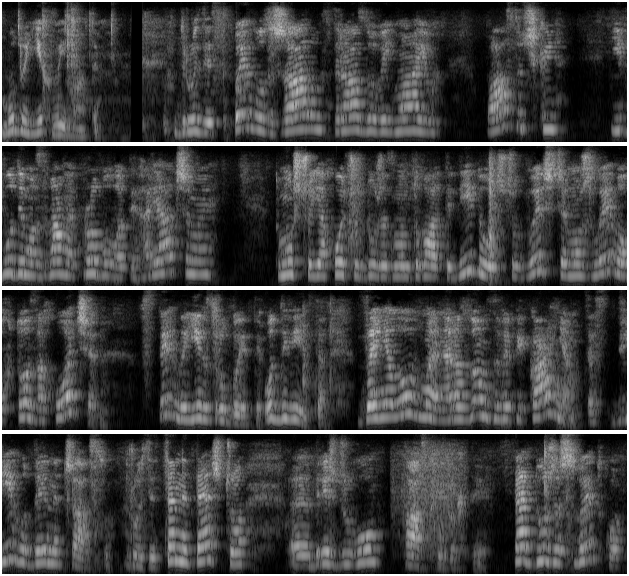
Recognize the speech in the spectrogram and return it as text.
Буду їх виймати. Друзі, з пилу, з жару зразу виймаю пасочки і будемо з вами пробувати гарячими, тому що я хочу дуже змонтувати відео, щоб ви ще, можливо, хто захоче, встигли їх зробити. От дивіться, зайняло в мене разом з випіканням це 2 години часу. Друзі, це не те, що дріжджову пасту пекти. Все дуже швидко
